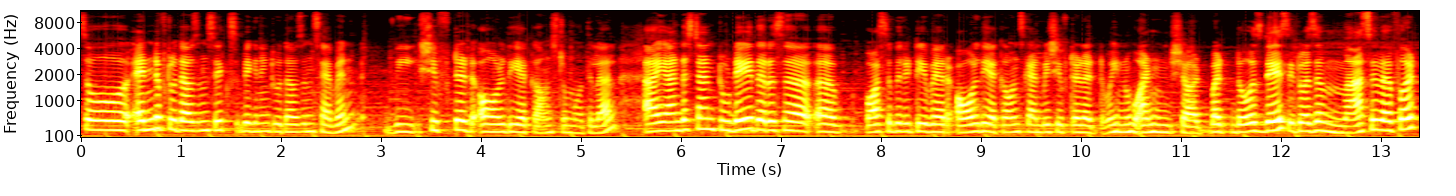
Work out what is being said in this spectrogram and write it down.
so end of 2006, beginning 2007, we shifted all the accounts to Motilal. I understand today there is a, a, possibility where all the accounts can be shifted at, in one shot. But those days it was a massive effort.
